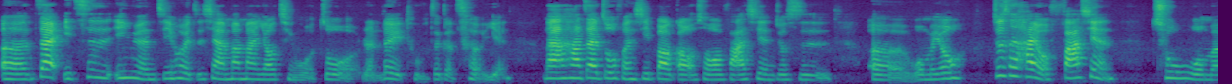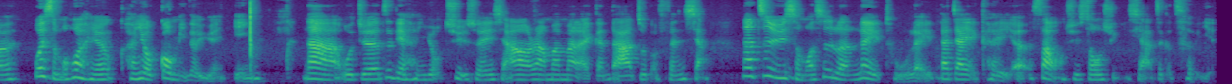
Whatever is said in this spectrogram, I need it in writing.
呃，在一次因缘机会之下，慢慢邀请我做人类图这个测验。那他在做分析报告的时候，发现就是呃，我们有就是他有发现出我们为什么会很有很有共鸣的原因。那我觉得这点很有趣，所以想要让慢慢来跟大家做个分享。那至于什么是人类图类，大家也可以呃上网去搜寻一下这个测验。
